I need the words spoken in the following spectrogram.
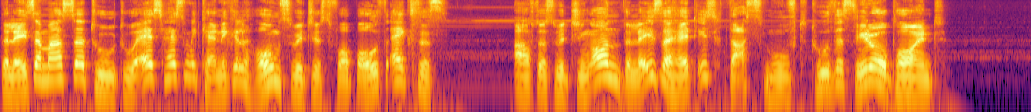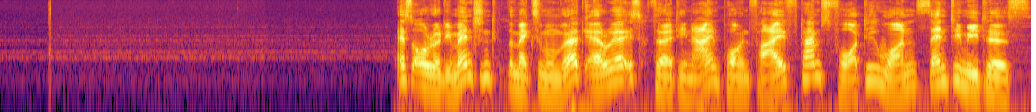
The LaserMaster 2 2S has mechanical home switches for both axes. After switching on, the laser head is thus moved to the zero point. As already mentioned, the maximum work area is 39.5 x 41 cm.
